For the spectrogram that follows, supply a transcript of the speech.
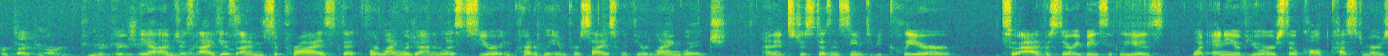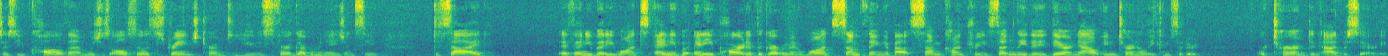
protecting our communication. Yeah, I'm just, I guess. I'm surprised that for language analysts, you're incredibly imprecise with your language, and it just doesn't seem to be clear. So adversary basically is what any of your so-called customers, as you call them, which is also a strange term to use for a government agency, decide if anybody wants, any, any part of the government wants something about some country, suddenly they, they are now internally considered or termed an adversary.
